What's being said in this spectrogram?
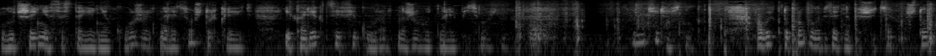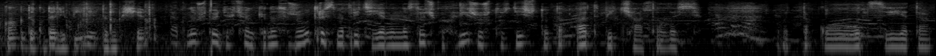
улучшение состояния кожи, на лицо что ли клеить, и коррекция фигуры. На живот налепить можно. Интересненько. А вы, кто пробовал, обязательно пишите, что, как, да куда лепили, да вообще. Так, ну что, девчонки, у нас уже утро. Смотрите, я на носочках вижу, что здесь что-то отпечаталось. Вот такого вот цвета.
